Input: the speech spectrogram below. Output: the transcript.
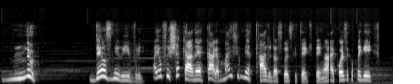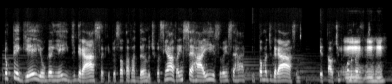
nu! Deus me livre. Aí eu fui checar, né? Cara, mais de metade das coisas que tem, que tem lá é coisa que eu peguei. Eu peguei, eu ganhei de graça, que o pessoal tava dando. Tipo assim, ah, vai encerrar isso, vai encerrar aqui, toma de graça, e tal. Tipo quando, vai, uhum.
